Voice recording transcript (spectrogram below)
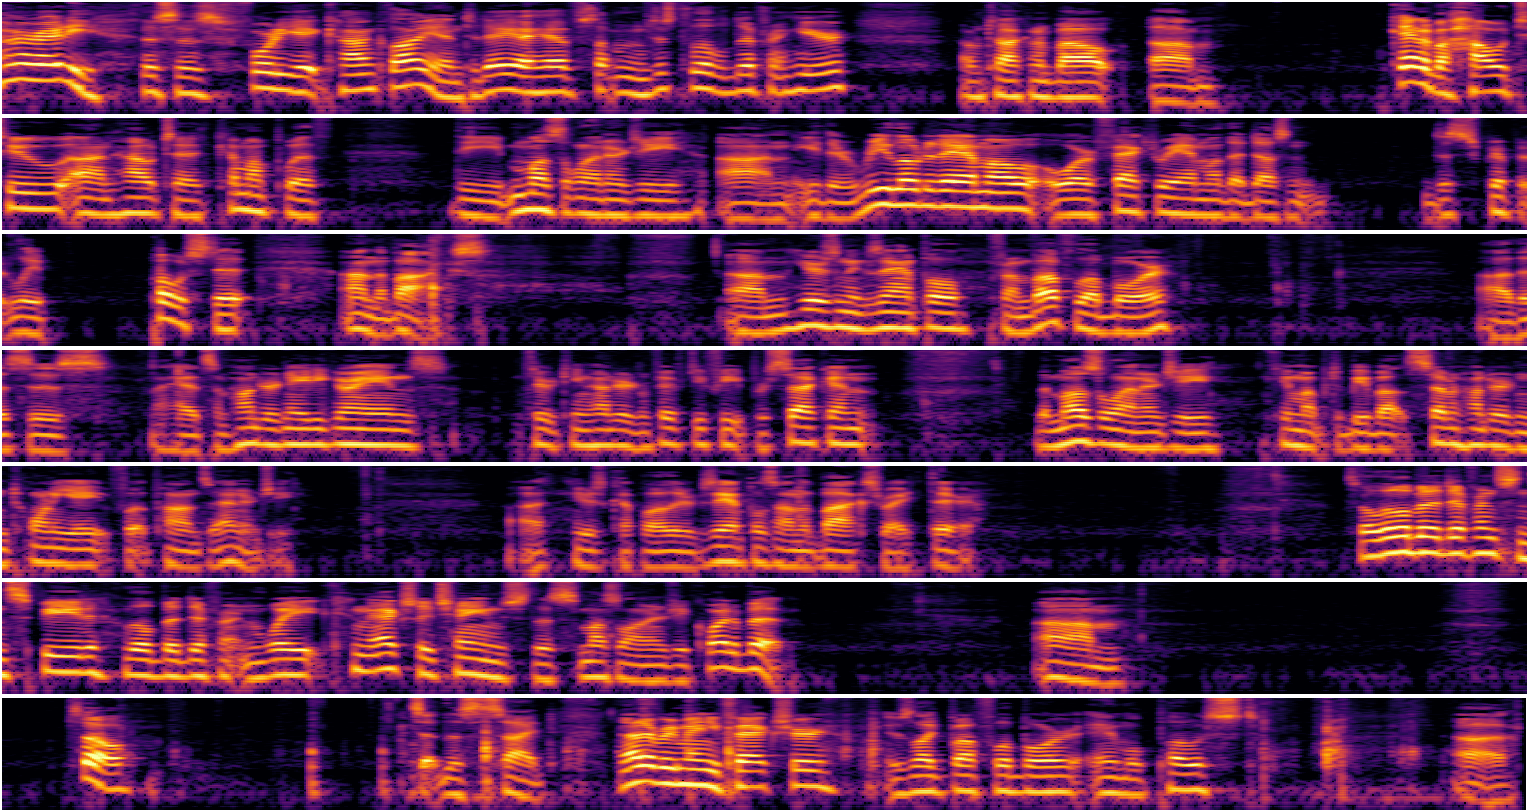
Alrighty, this is 48 Conklai, and today I have something just a little different here. I'm talking about um, kind of a how-to on how to come up with the muzzle energy on either reloaded ammo or factory ammo that doesn't descriptively post it on the box. Um, here's an example from Buffalo Bore. Uh, this is, I had some 180 grains, 1350 feet per second. The muzzle energy came up to be about 728 foot-pounds energy. Uh, here's a couple other examples on the box right there. So a little bit of difference in speed, a little bit different in weight, can actually change this muzzle energy quite a bit. Um, so, set this aside. Not every manufacturer is like Buffalo Bore and will post uh,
